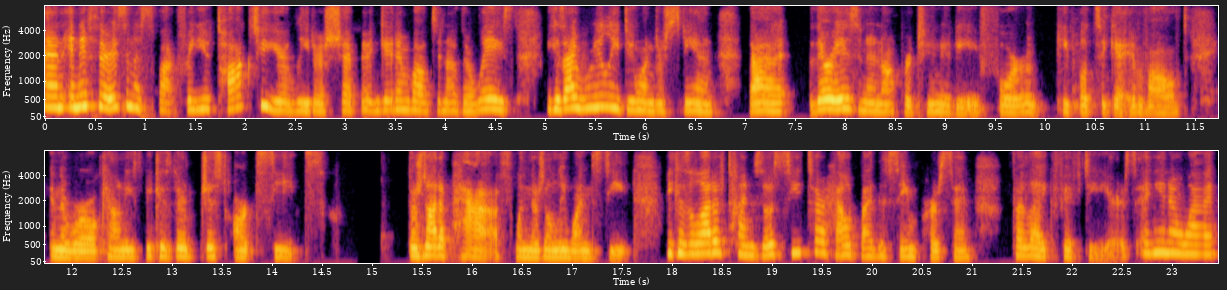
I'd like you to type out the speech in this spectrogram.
And, and if there isn't a spot for you, talk to your leadership and get involved in other ways, because I really do understand that there isn't an opportunity for people to get involved in the rural counties because there just aren't seats there's not a path when there's only one seat because a lot of times those seats are held by the same person for like 50 years. And you know what?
